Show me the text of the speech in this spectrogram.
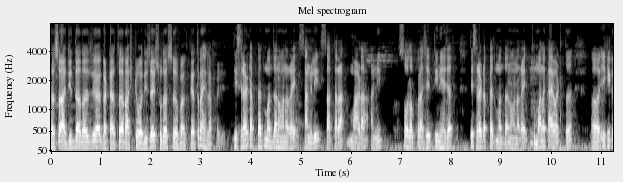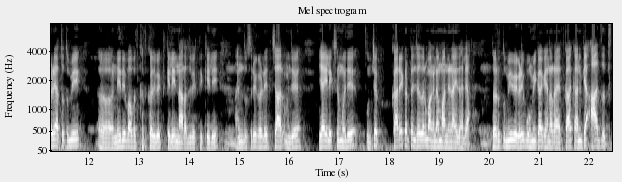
तसा अजितदादाच्या गटाचा राष्ट्रवादीचाही सुद्धा सहभाग त्यात राहिला पाहिजे. तिसऱ्या टप्प्यात मतदान होणार आहे सांगली सातारा माडा आणि सोलापूर असे तीन ह्याच्यात तिसऱ्या टप्प्यात मतदान होणार आहे. तुम्हाला काय वाटतं? एकीकडे आता तुम्ही निधीबाबत खतखत व्यक्त केली नाराज व्यक्त केली आणि दुसरीकडे चार म्हणजे या इलेक्शनमध्ये तुमच्या कार्यकर्त्यांच्या जर मागण्या मान्य नाही झाल्या तर तुम्ही वेगळी भूमिका घेणार आहेत का? कारण की आजच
